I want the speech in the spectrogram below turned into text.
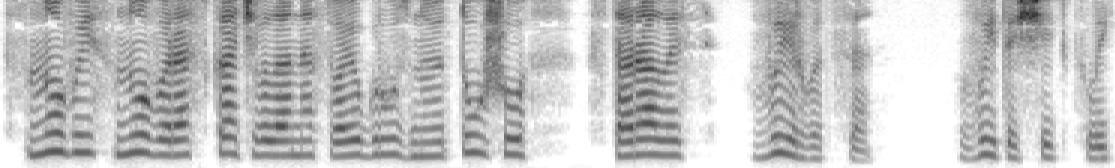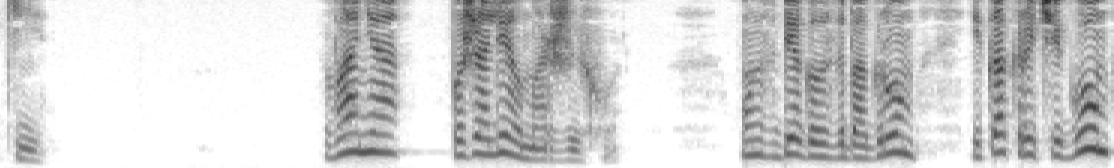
Снова и снова раскачивала она свою грузную тушу, старалась вырваться, вытащить клыки. Ваня пожалел моржиху. Он сбегал за багром и, как рычагом,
